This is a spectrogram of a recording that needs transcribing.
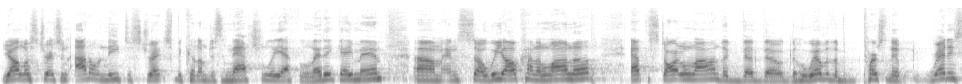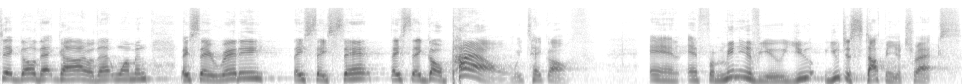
Y'all are stretching. I don't need to stretch because i'm just naturally athletic amen? Um, and so we all kind of line up at the starting line. The, the, the, the whoever the person that ready said go that guy or that woman they say ready they say set, they say go, pow, we take off. And, and for many of you, you, you just stop in your tracks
